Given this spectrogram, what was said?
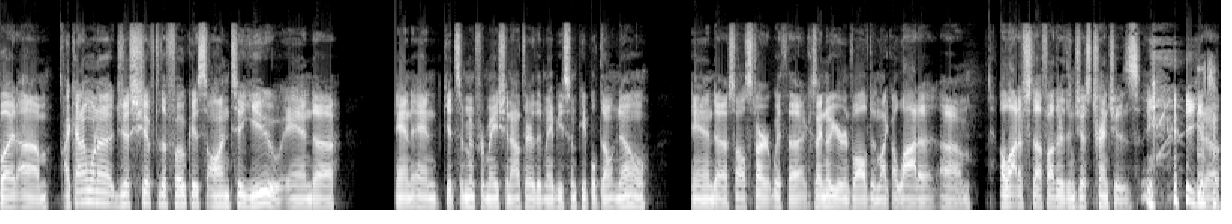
But um, I kind of want to just shift the focus onto you and uh, and and get some information out there that maybe some people don't know. And uh, so I'll start with because uh, I know you're involved in like a lot of um, a lot of stuff other than just trenches, you know.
